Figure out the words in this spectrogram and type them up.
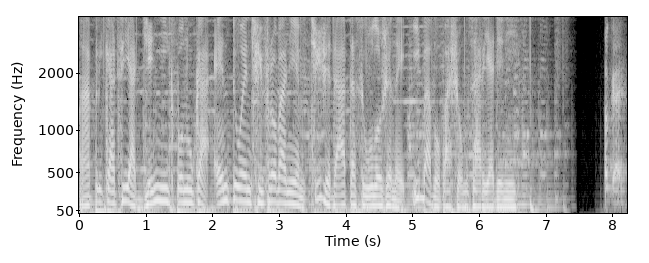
Aplikácia Denník ponúka end-to-end šifrovanie, čiže dáta sú uložené iba vo vašom zariadení. Okay.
